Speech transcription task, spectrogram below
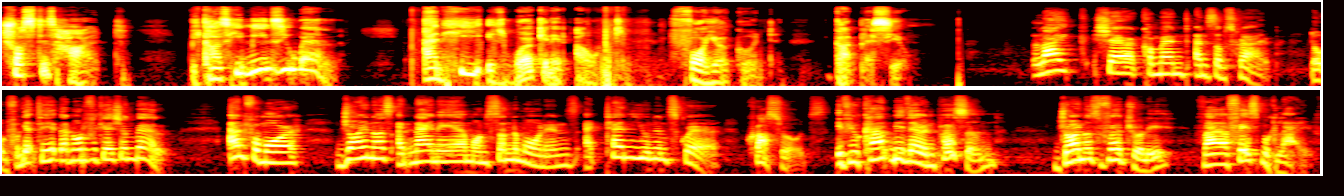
trust his heart because he means you well and he is working it out for your good. God bless you. Like, share, comment, and subscribe. Don't forget to hit that notification bell. And for more, join us at 9 a.m. on Sunday mornings at 10 Union Square, Crossroads. If you can't be there in person, join us virtually via Facebook Live.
